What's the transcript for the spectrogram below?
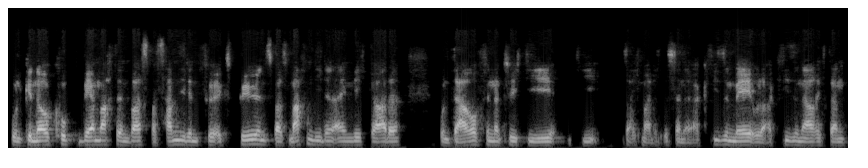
und genau guckt, wer macht denn was, was haben die denn für Experience, was machen die denn eigentlich gerade? Und daraufhin natürlich die, die sag ich mal, das ist eine Akquise-Mail oder Akquise-Nachricht dann,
